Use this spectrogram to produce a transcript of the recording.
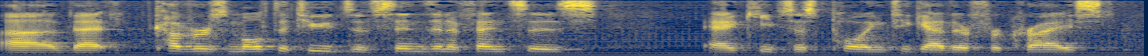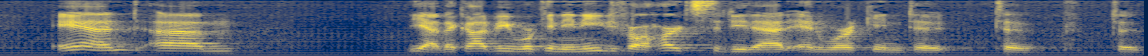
uh, that covers multitudes of sins and offenses and keeps us pulling together for Christ. And um, yeah, that God be working in each of our hearts to do that and working to, to, to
